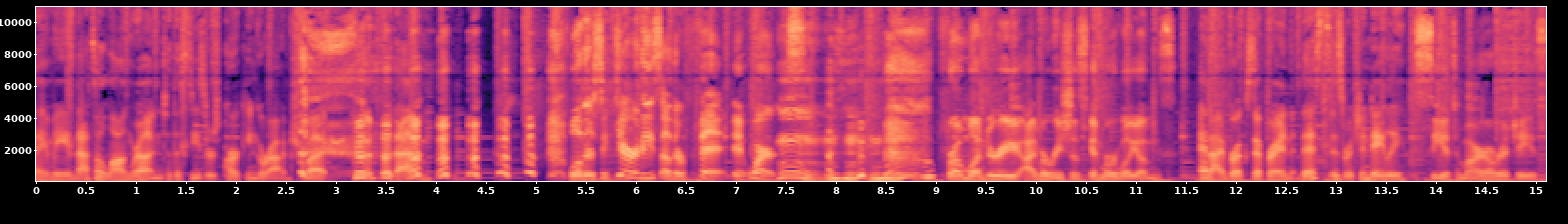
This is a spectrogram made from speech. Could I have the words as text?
I mean, that's a long run to the Caesars parking garage, but good for them. well, they're security, so they're fit. It works. Mm, mhm, mhm. From Wondery, I'm Aricia Skidmore Williams. And I'm Brooke Siffrinn. This is Rich and Daily. See you tomorrow, Richies.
